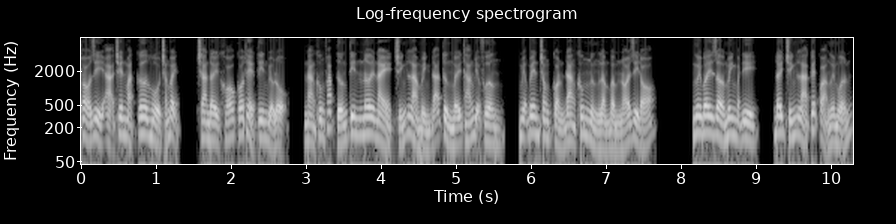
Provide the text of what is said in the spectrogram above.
à, gì ạ trên mặt cơ hồ trắng bệnh tràn đầy khó có thể tin biểu lộ nàng không pháp tướng tin nơi này chính là mình đã từng mấy tháng địa phương, miệng bên trong còn đang không ngừng lẩm bẩm nói gì đó. Ngươi bây giờ minh bạch đi, đây chính là kết quả ngươi muốn.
